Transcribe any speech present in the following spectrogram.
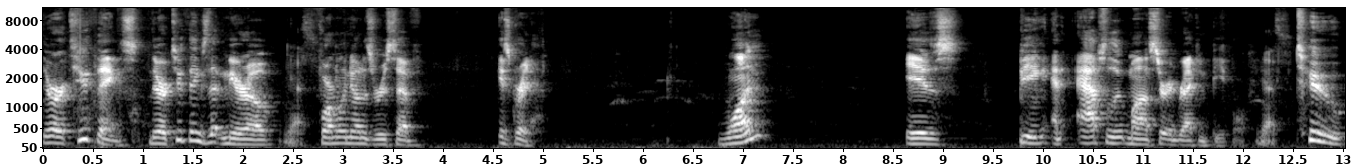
There are two things. There are two things that Miro, Yes. formerly known as Rusev, is great at. One is being an absolute monster and wrecking people. Yes. Two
